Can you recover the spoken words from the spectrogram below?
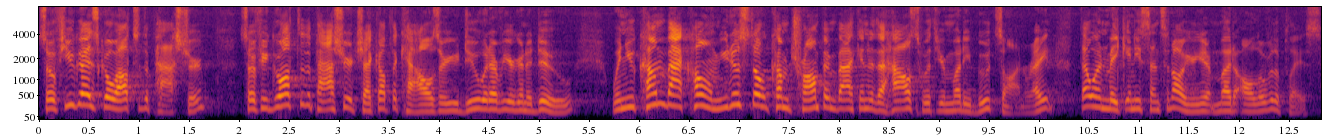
So if you guys go out to the pasture, so if you go out to the pasture, check out the cows, or you do whatever you're going to do, when you come back home, you just don't come tromping back into the house with your muddy boots on, right? That wouldn't make any sense at all. You're going to get mud all over the place.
